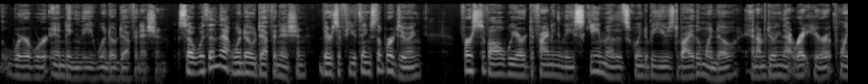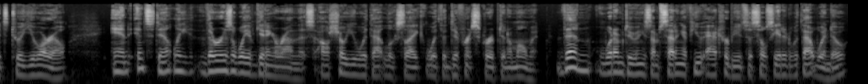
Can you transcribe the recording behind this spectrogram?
where we're ending the window definition. So within that window definition, there's a few things that we're doing. First of all, we are defining the schema that's going to be used by the window, and I'm doing that right here. It points to a URL. And incidentally, there is a way of getting around this. I'll show you what that looks like with a different script in a moment. Then what I'm doing is I'm setting a few attributes associated with that window.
